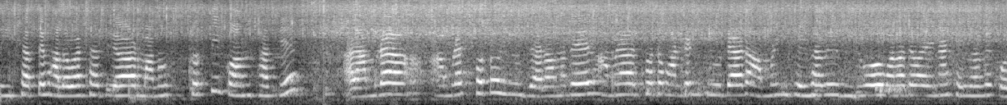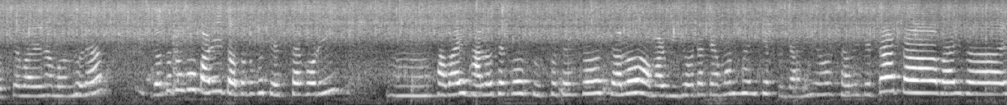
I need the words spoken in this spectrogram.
নিঃস্বার্থে ভালোবাসা দেওয়ার মানুষ সত্যি কম থাকে। আর আমরা আমরা ছোট ইউজার আমাদের, আমরা ছোট কন্টেন্ট ক্রিয়েটার আমি সেইভাবে ভিডিও বানাতে পারি না, সেইভাবে করতে পারি না বন্ধুরা। যতটুকু পারি ততটুকু চেষ্টা করি। সবাই ভালো থেকো, সুস্থ থেকো। চলো, আমার ভিডিওটা কেমন হয়েছে একটু জানিও সবাইকে। Ta-ta, bye bye.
